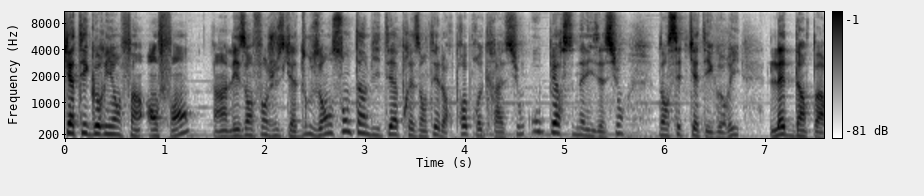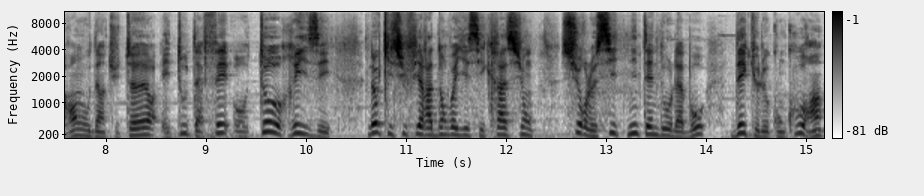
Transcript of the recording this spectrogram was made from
Catégorie enfin enfants, hein, les enfants jusqu'à 12 ans sont invités à présenter leur propre création ou personnalisation dans cette catégorie. L'aide d'un parent ou d'un tuteur est tout à fait autorisée. Donc il suffira d'envoyer ses créations sur le site Nintendo Labo dès que le concours hein,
